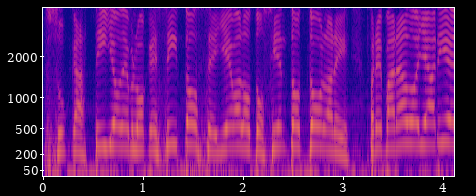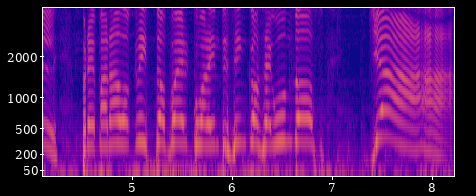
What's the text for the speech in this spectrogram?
su castillo de bloquecitos se lleva los 200 dólares. Preparado Yariel, preparado Christopher, 45 segundos. ¡Ya!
